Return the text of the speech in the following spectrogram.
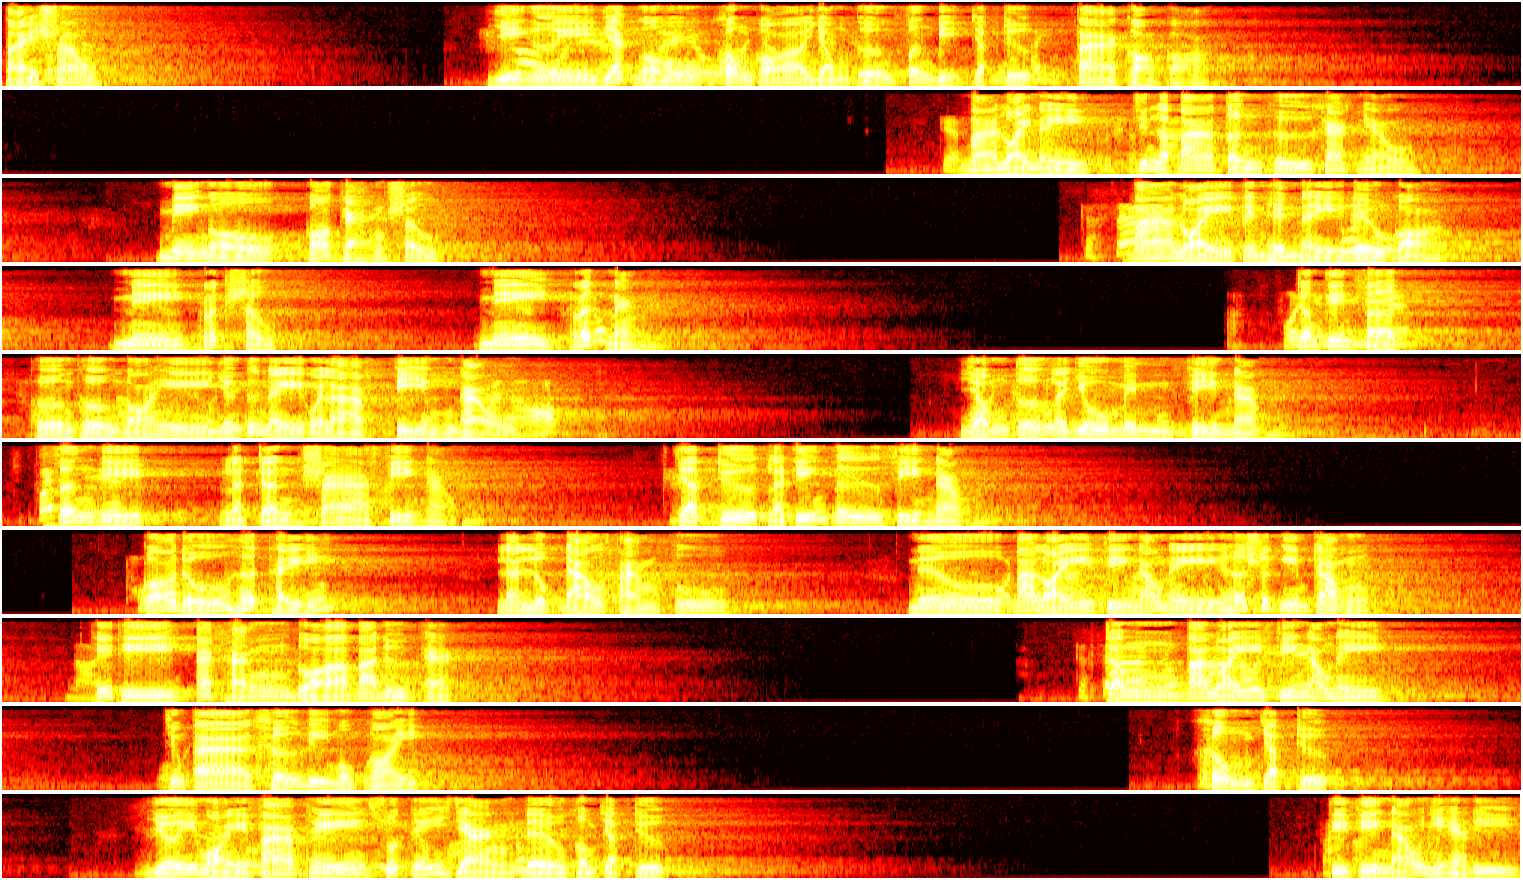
Tại sao? Vì người giác ngộ không có vọng tưởng phân biệt chấp trước, ta còn có. Ba loại này chính là ba tầng thứ khác nhau. Mê ngộ có cạn sâu. Ba loại tình hình này đều có. Mê rất sâu. Mê rất nặng. Trong kinh phật, thường thường nói những thứ này gọi là phiền não vọng tưởng là vô minh phiền não. Phân biệt là trần sa phiền não. Chấp trước là kiến tư phiền não. Có đủ hết thảy là lục đạo phàm phu. Nếu ba loại phiền não này hết sức nghiêm trọng thế thì ác hẳn đọa ba đường ác trong ba loại phiền não này, chúng ta khử đi một loại. Không chấp trước. Với mọi pháp thế xuất thế gian đều không chấp trước. Thì phiền não nhẹ đi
